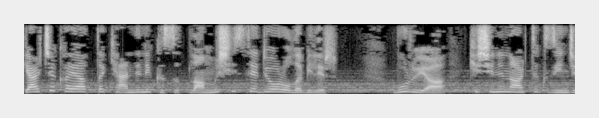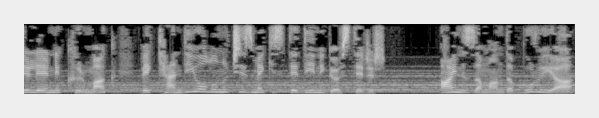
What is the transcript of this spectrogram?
gerçek hayatta kendini kısıtlanmış hissediyor olabilir. Bu rüya, kişinin artık zincirlerini kırmak ve kendi yolunu çizmek istediğini gösterir. Aynı zamanda bu rüya,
